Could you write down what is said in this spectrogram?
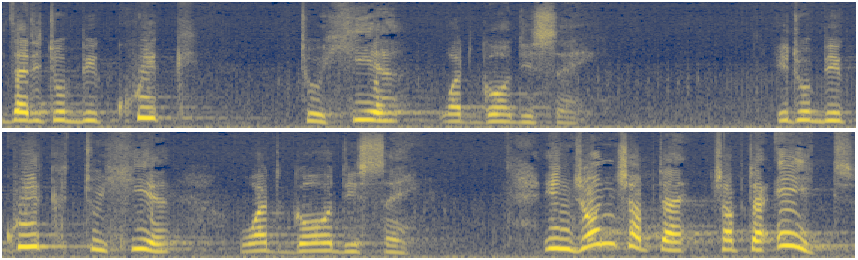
that it will be quick to hear what God is saying. It will be quick to hear what God is saying. In John chapter, chapter 8,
